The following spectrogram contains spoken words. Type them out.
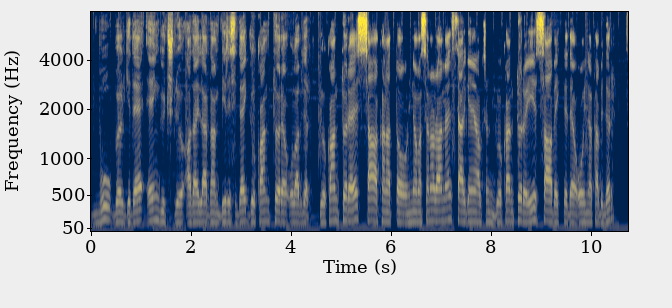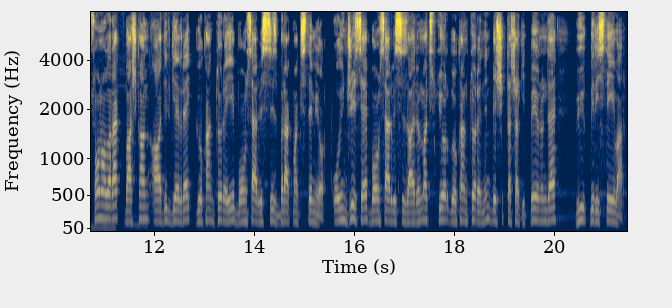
bu bölgede en güçlü adaylardan birisi de Gökhan Töre olabilir. Gökhan Töre sağ kanatta oynamasına rağmen Sergen Yalçın Gökhan Töre'yi sağ de oynatabilir. Son olarak Başkan Adil Gevrek Gökhan Töre'yi bonservissiz bırakmak istemiyor. Oyuncu ise bonservissiz ayrılmak istiyor. Gökhan Töre'nin Beşiktaş'a gitme yönünde büyük bir isteği var.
